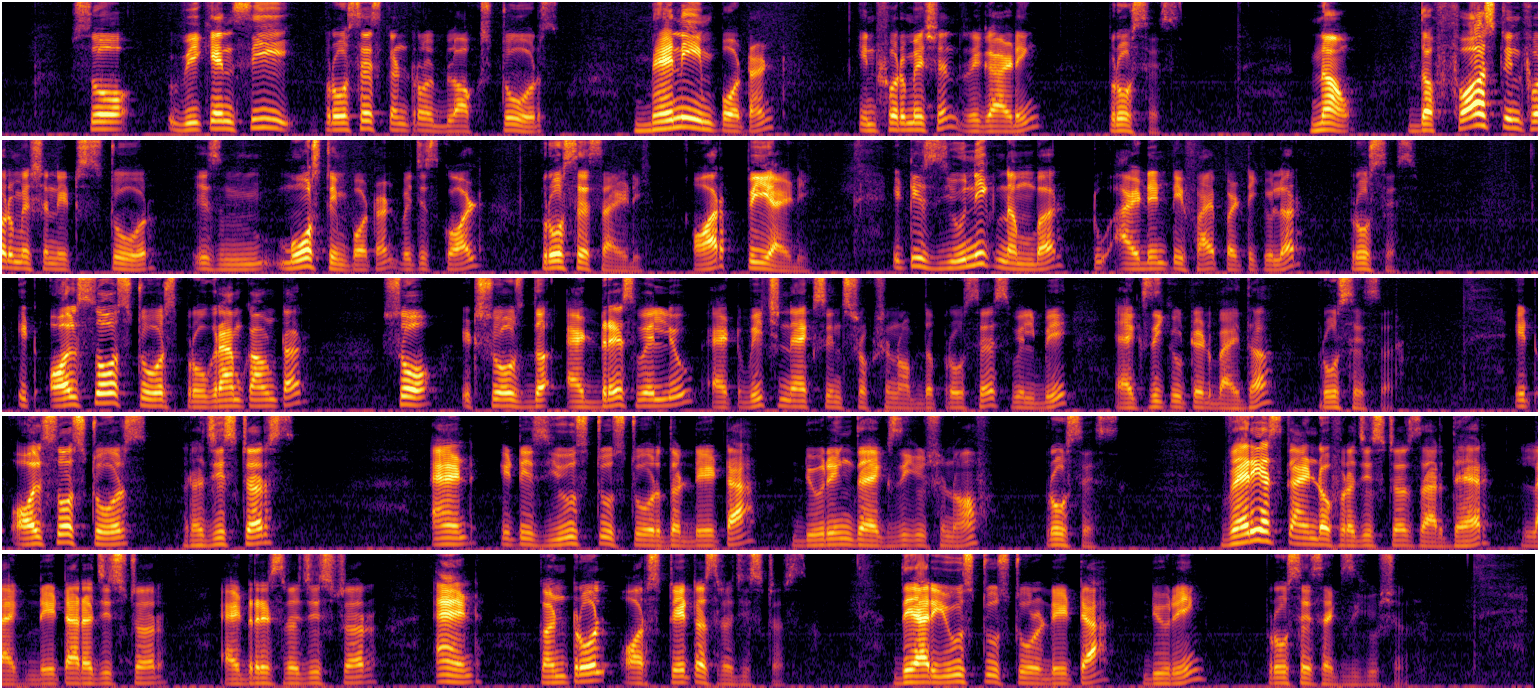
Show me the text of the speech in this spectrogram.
So, we can see process control block stores many important information regarding process. Now, the first information it store is most important which is called process ID or PID. It is unique number to identify particular process. It also stores program counter. So, it shows the address value at which next instruction of the process will be executed by the processor. It also stores registers and it is used to store the data during the execution of process. Various kind of registers are there like data register, address register and control or status registers. They are used to store data during process execution.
